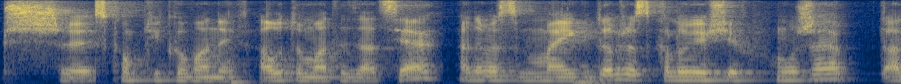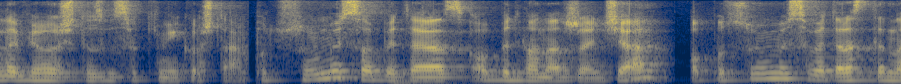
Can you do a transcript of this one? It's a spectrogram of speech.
przy skomplikowanych automatyzacjach, natomiast Mike dobrze skaluje się w chmurze, ale wiąże się to z wysokimi kosztami. Podsumujmy sobie teraz obydwa narzędzia, podsumujmy sobie teraz te narzędzia.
